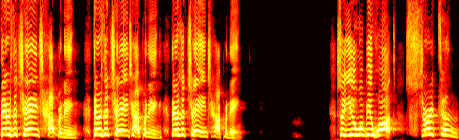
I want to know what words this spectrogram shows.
There is a change happening. There is a change happening. There is a change happening. So you will be what? Certain,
